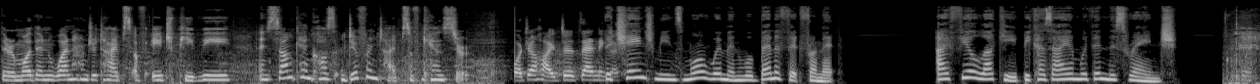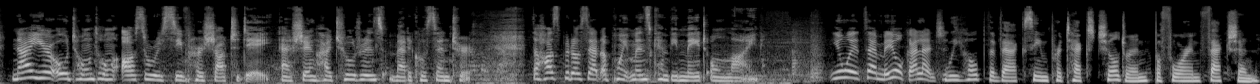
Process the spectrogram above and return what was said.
There are more than 100 types of HPV, and some can cause different types of cancer. The change means more women will benefit from it. I feel lucky because I am within this range. Nine-year-old Tong Tong also received her shot today at Shanghai Children's Medical Center. The hospital said appointments can be made online. We hope the vaccine protects children before infection.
